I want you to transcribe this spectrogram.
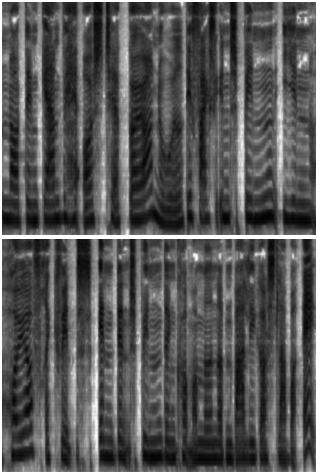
når den gerne vil have os til at gøre noget, det er faktisk en spinden i en højere frekvens, end den spinde, den kommer med, når den bare ligger og slapper af.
